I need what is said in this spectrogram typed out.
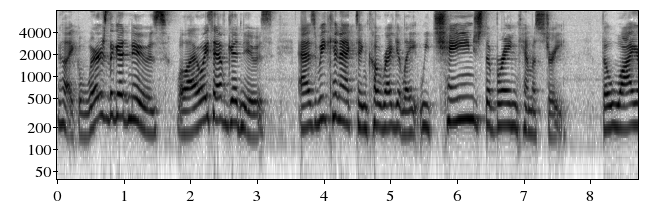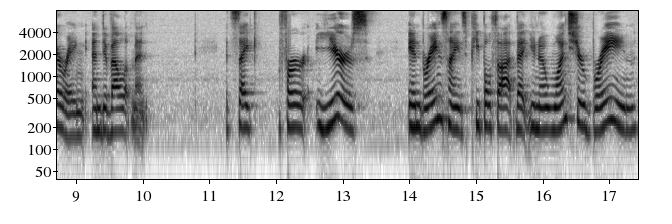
you're like, where's the good news? Well, I always have good news. As we connect and co regulate, we change the brain chemistry, the wiring, and development. It's like for years in brain science, people thought that, you know, once your brain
